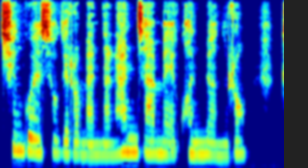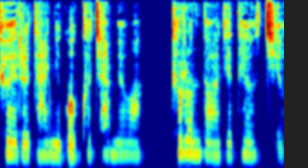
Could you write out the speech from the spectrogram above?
친구의 소개로 만난 한 자매의 권면으로 교회를 다니고 그 자매와 결혼도 하게 되었지요.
